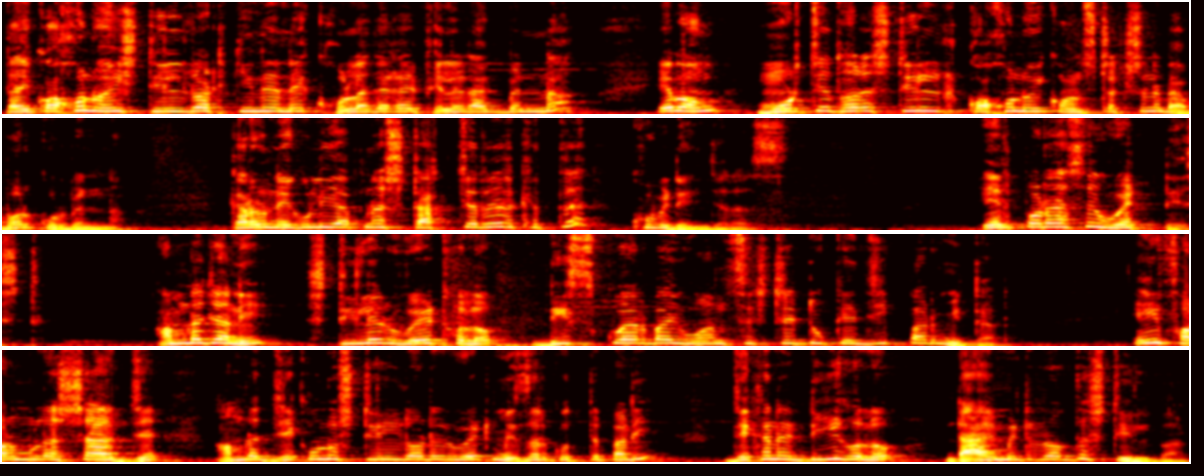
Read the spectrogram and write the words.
তাই কখনোই স্টিল রড কিনে এনে খোলা জায়গায় ফেলে রাখবেন না এবং মরচে ধরে স্টিল কখনোই কনস্ট্রাকশনে ব্যবহার করবেন না। কারণ এগুলি আপনার স্ট্রাকচারের ক্ষেত্রে খুবই ডেঞ্জারাস এরপরে আসে ওয়েট টেস্ট আমরা জানি স্টিলের ওয়েট হলো D square by one sixty two kg per metre এই ফর্মুলার সাহায্যে আমরা যে কোনো স্টিল রডের ওয়েট মেজার করতে পারি, যেখানে ডি হলো diameter of the steel bar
